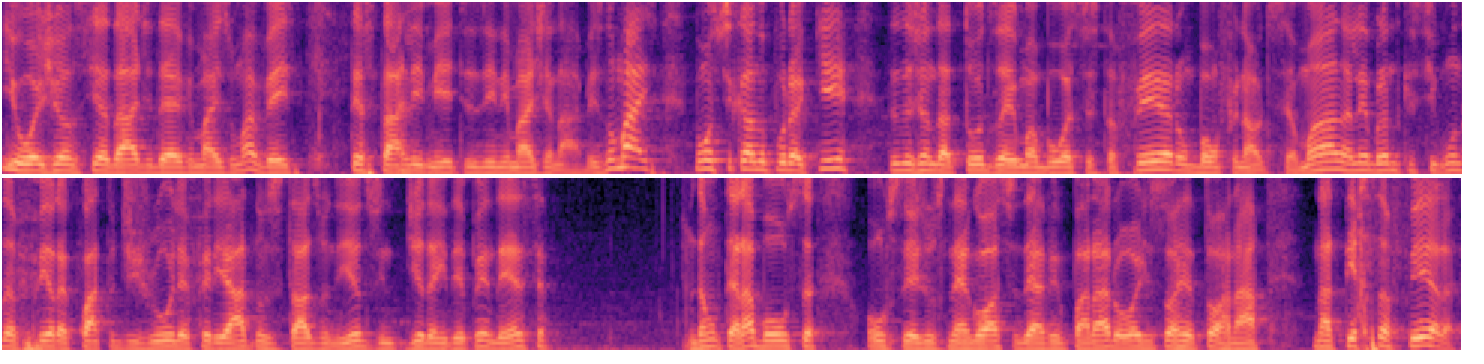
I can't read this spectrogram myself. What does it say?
e hoje a ansiedade deve mais uma vez testar limites inimagináveis. No mais, vamos ficando por aqui, desejando a todos aí uma boa sexta-feira, um bom final de semana, lembrando que segunda-feira, 4 de julho, é feriado nos Estados Unidos, dia da independência, não terá bolsa, ou seja, os negócios devem parar hoje e só retornar na terça-feira,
